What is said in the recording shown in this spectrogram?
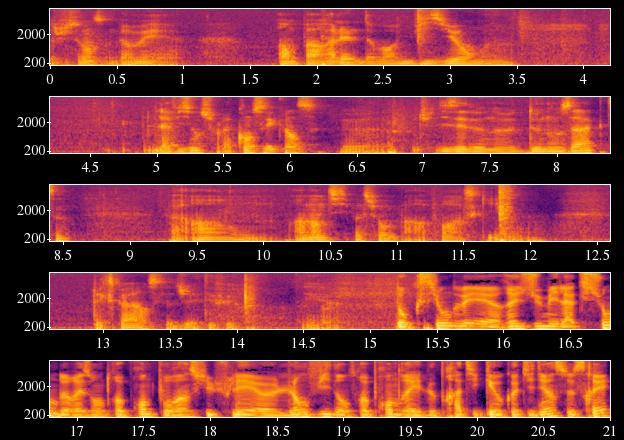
Justement, ça me permet en parallèle d'avoir une vision, euh, la vision sur la conséquence, euh, tu disais, de nos, de nos actes, euh, en, en, anticipation par rapport à ce qui, l'expérience qui a déjà été faite. donc, si on devait résumer l'action de Raison Entreprendre pour insuffler l'envie d'entreprendre et le pratiquer au quotidien, ce serait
